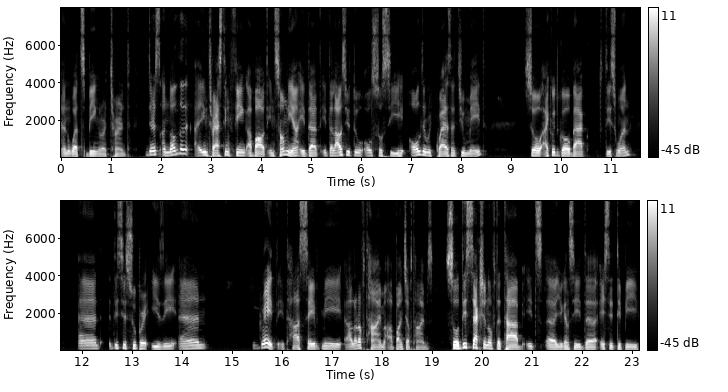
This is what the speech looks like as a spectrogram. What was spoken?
and what's being returned. There's another interesting thing about Insomnia is that it allows you to also see all the requests that you made. So I could go back to this one and this is super easy and great. It has saved me a lot of time a bunch of times. So this section of the tab, it's uh, you can see the HTTP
